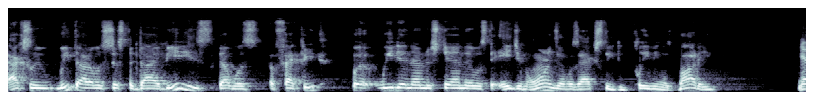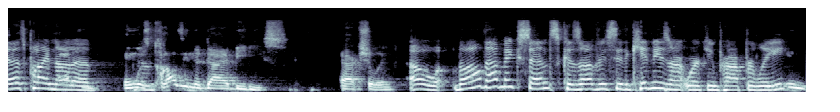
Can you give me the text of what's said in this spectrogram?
Actually, we thought it was just the diabetes that was affecting, but we didn't understand that it was the Agent Orange that was actually depleting his body yeah, that's probably not a and was causing the diabetes. Actually, oh well that makes sense because obviously the kidneys aren't working properly.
